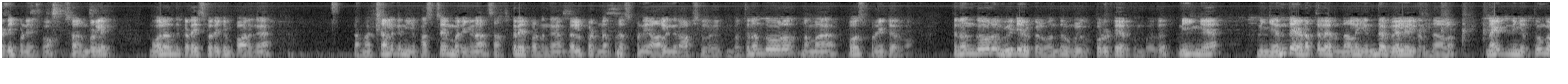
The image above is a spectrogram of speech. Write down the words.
ரெடி பண்ணியிருக்கோம். ஸோ நண்பர்களே முதல்ல இருந்து கடைசி வரைக்கும் பாருங்கள் நம்ம சேனலுக்கு நீங்கள் ஃபஸ்ட் டைம் வரீங்கன்னா சப்ஸ்கிரைப் பண்ணுங்க. பெல் பட்டனை ப்ரெஸ் பண்ணி ஆளுங்கிற ஆப்ஷனில் வைக்கும்போது தினந்தோறும் நம்ம போஸ்ட் பண்ணிகிட்டே இருக்கோம். தினந்தோறும் வீடியோக்கள் வந்து உங்களுக்கு பொருட்டே இருக்கும்போது நீங்கள் நீங்கள் எந்த இடத்துல இருந்தாலும் எந்த வேலையில் இருந்தாலும் நைட் நீங்கள் தூங்க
